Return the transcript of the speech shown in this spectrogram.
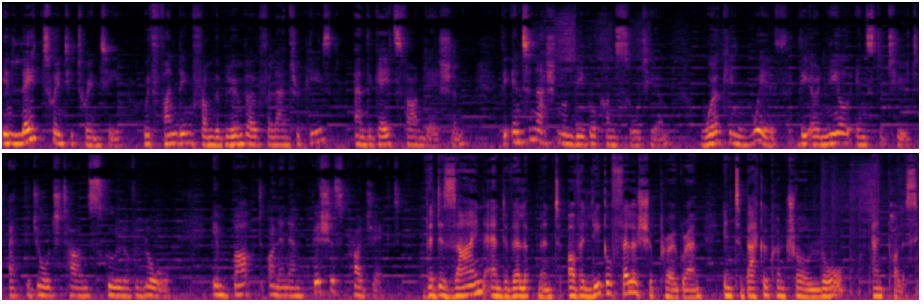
In late 2020, with funding from the Bloomberg Philanthropies and the Gates Foundation, the International Legal Consortium, working with the O'Neill Institute at the Georgetown School of Law, embarked on an ambitious project the design and development of a legal fellowship program in tobacco control law and policy.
